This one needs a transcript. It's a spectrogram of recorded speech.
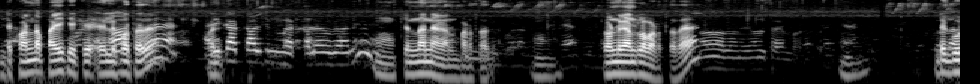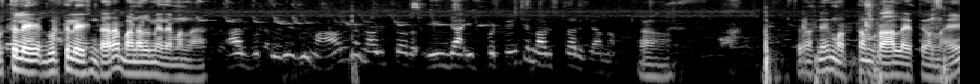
అంటే కొండ పైకి వెళ్ళిపోతుంది? కిందనే. కనపడుతుంది. రెండు గంటలు పడుతుందా? అంటే గుర్తులే గుర్తులు వేసింటారా బండల మీద ఏమన్నా. చూడండి మొత్తం రాళ్ళు అయితే ఉన్నాయి.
